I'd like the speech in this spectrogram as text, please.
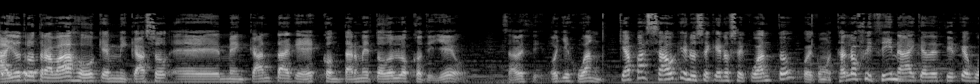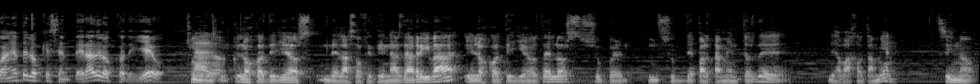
hay otro trabajo que en mi caso eh, me encanta, que es contarme todos los cotilleos. ¿Sabes? Oye, Juan, ¿qué ha pasado que no sé qué, no sé cuánto? Pues como está en la oficina, hay que decir que Juan es de los que se entera de los cotilleos. Claro. Los cotilleos de las oficinas de arriba y los cotilleos de los super, subdepartamentos de, de abajo también. Si no,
